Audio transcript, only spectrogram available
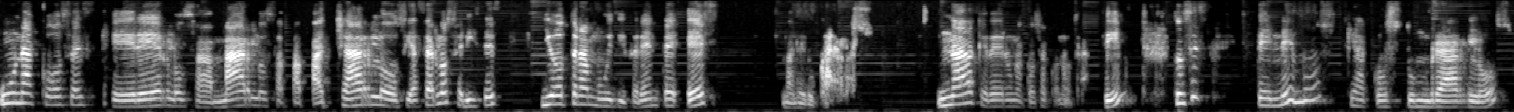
una cosa es quererlos, amarlos, apapacharlos y hacerlos felices, y otra muy diferente es maleducarlos. Nada que ver una cosa con otra, ¿sí? Entonces, tenemos que acostumbrarlos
